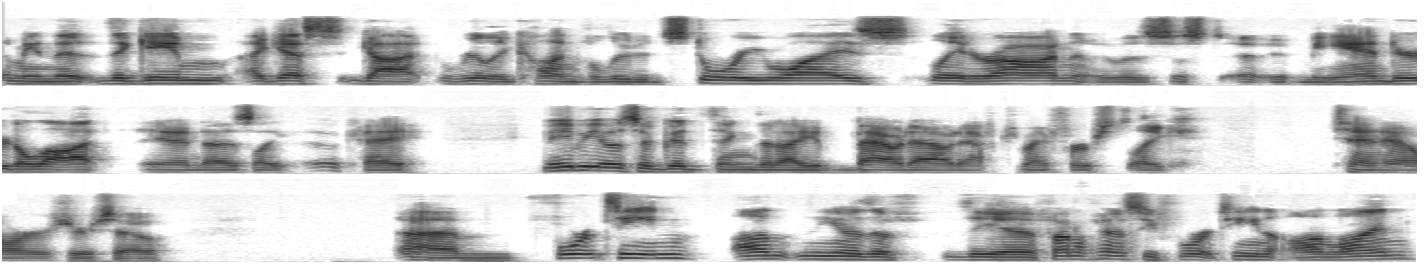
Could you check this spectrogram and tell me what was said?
I mean, the the game I guess got really convoluted story wise later on. It was just uh, it meandered a lot, and I was like, okay, maybe it was a good thing that I bowed out after my first like ten hours or so. Um, fourteen on you know the the uh, Final Fantasy fourteen online.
